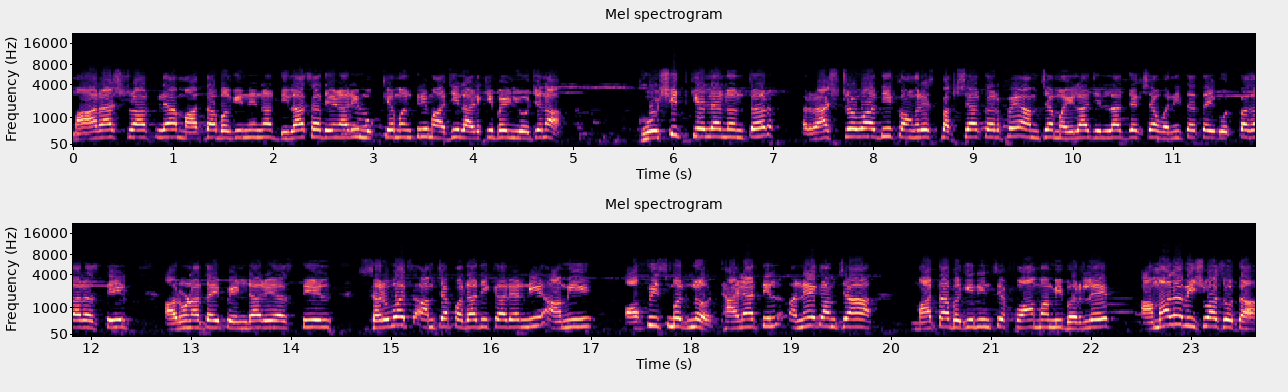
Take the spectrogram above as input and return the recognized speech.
महाराष्ट्रातल्या माता भगिनींना दिलासा देणारी मुख्यमंत्री माझी लाडकी बहीण योजना घोषित केल्यानंतर राष्ट्रवादी काँग्रेस पक्षातर्फे आमच्या महिला जिल्हाध्यक्षा वनिताताई गोतपगार असतील अरुणाताई पेंडारे असतील सर्वच आमच्या पदाधिकाऱ्यांनी आम्ही ऑफिसमधनं ठाण्यातील अनेक आमच्या माता भगिनींचे फॉर्म आम्ही भरले. आम्हाला विश्वास होता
